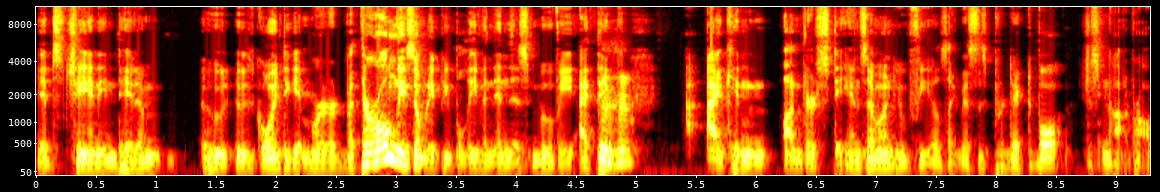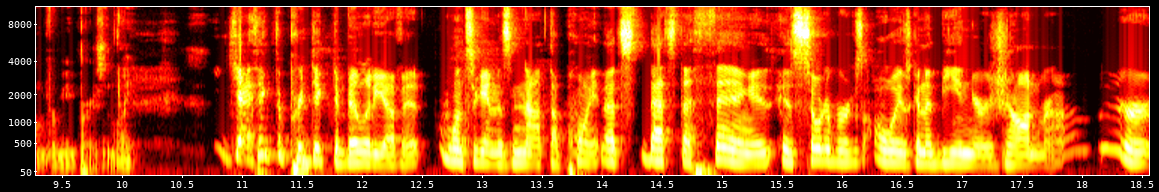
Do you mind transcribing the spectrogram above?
it's Channing Tatum who, who's going to get murdered, but there are only so many people even in this movie. I think. Mm-hmm. I can understand someone who feels like this is predictable, just not a problem for me personally yeah, I think the predictability of it once again is not the point. That's that's the thing is, is Soderbergh's always going to be in your genre or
